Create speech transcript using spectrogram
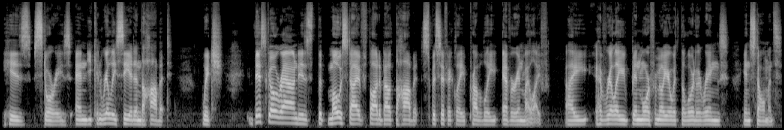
his stories, and you can really see it in The Hobbit, which this go round is the most I've thought about The Hobbit specifically, probably ever in my life. I have really been more familiar with the Lord of the Rings installments.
